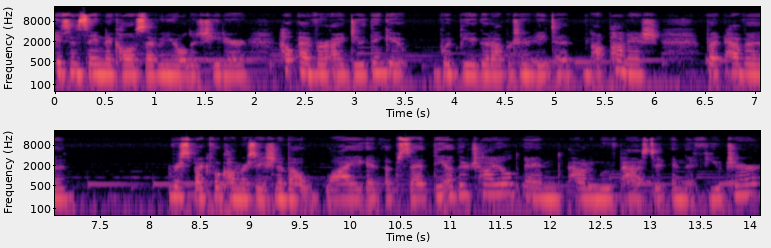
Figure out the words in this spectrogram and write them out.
it's insane to call a seven year old a cheater. However, I do think it would be a good opportunity to not punish, but have a respectful conversation about why it upset the other child and how to move past it in the future,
